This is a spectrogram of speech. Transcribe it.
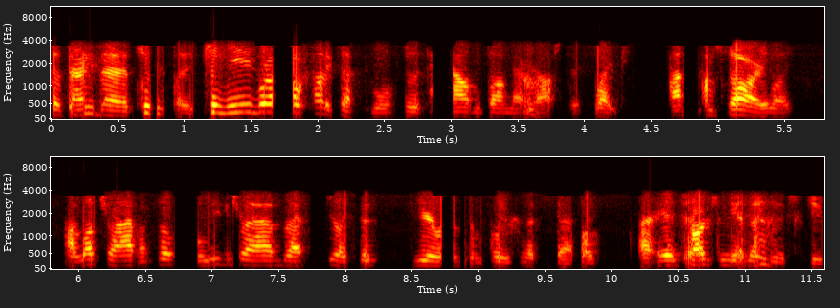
the fact that to, to me, bro, unacceptable for the talent on that roster. Like, I, I'm sorry, like, I love Trav. I still believe in Trav, but I feel like this year was a complete misstep. Like, uh, it's hard for me to make an excuse.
